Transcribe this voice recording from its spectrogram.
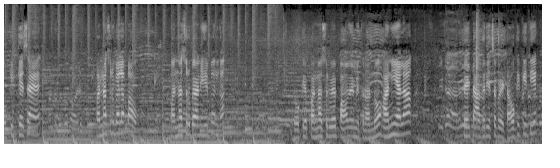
ओके कैसा आहे? पन्नास रुपयाला पाव. पन्नास रुपये आणि हे पण का? ओके पन्नास रुपये पाव आहे मित्रांनो. आणि याला पेटा आगरीचा पेटा ओके किती आहे?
